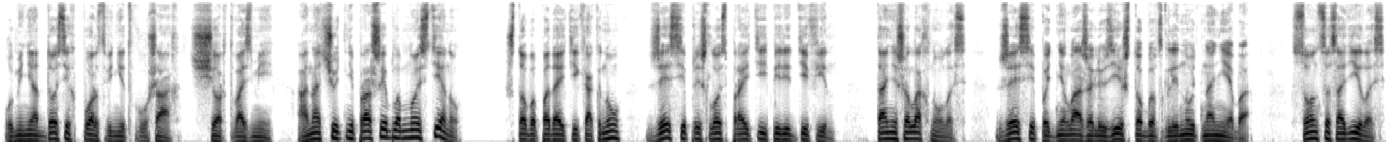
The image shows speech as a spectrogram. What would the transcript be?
«У меня до сих пор звенит в ушах. Черт возьми! Она чуть не прошибла мной стену». Чтобы подойти к окну, Джесси пришлось пройти перед Дефин. Та не шелохнулась. Джесси подняла жалюзи, чтобы взглянуть на небо. Солнце садилось.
